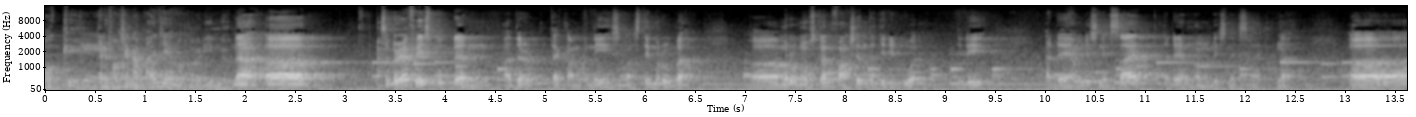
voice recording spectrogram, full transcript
Oke. Oke. Ada function apa aja emang kalau di Indo? Nah, eh, sebenarnya Facebook dan other tech companies pasti merubah eh, merumuskan function itu jadi dua. Jadi ada yang business side, ada yang non business side. Nah, eh,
